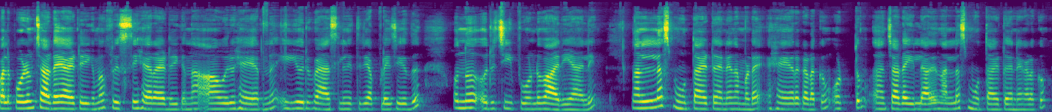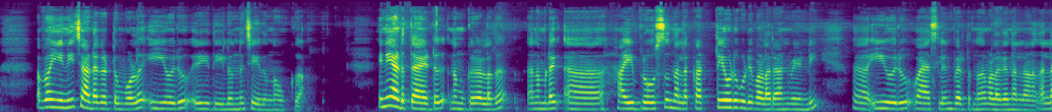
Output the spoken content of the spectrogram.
പലപ്പോഴും ചടയായിട്ടിരിക്കുമ്പോൾ ഫ്രിസ്സി ഹെയർ ആയിട്ടിരിക്കുന്ന ആ ഒരു ഹെയറിന് ഈ ഒരു വാസ്ലിൻ ഇത്തിരി അപ്ലൈ ചെയ്ത് ഒന്ന് ഒരു ചീപ്പ് കൊണ്ട് വാരിയാൽ നല്ല സ്മൂത്തായിട്ട് തന്നെ നമ്മുടെ ഹെയർ കിടക്കും. ഒട്ടും ചടയില്ലാതെ നല്ല സ്മൂത്തായിട്ട് തന്നെ കിടക്കും. അപ്പോൾ ഇനി ചട കെട്ടുമ്പോൾ ഈ ഒരു രീതിയിലൊന്ന് ചെയ്ത് നോക്കുക. ഇനി അടുത്തായിട്ട് നമുക്കുള്ളത് നമ്മുടെ ഐബ്രോസ് നല്ല കട്ടിയോടുകൂടി വളരാൻ വേണ്ടി ഈ ഒരു വാസ്ലിൻ പുരട്ടുന്നത് വളരെ നല്ലതാണ്. നല്ല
